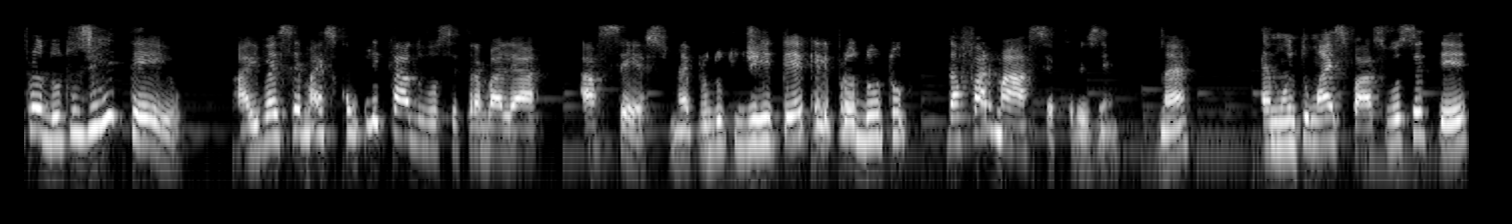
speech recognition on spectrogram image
produtos de retail. Aí vai ser mais complicado você trabalhar acesso, né? Produto de retail é aquele produto da farmácia, por exemplo, né? É muito mais fácil você ter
